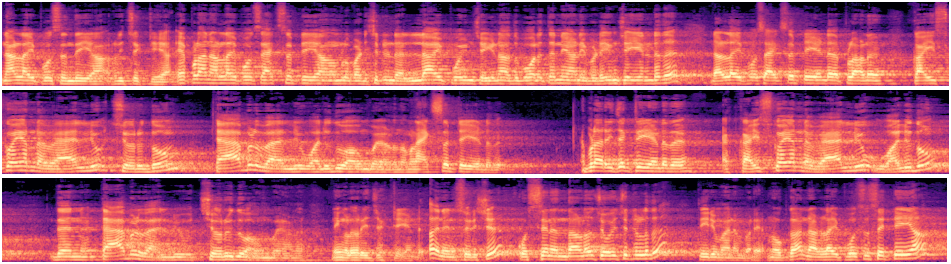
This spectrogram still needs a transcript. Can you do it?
നൾ പോസ് എന്ത് ചെയ്യുക? റിജക്റ്റ് ചെയ്യുക. എപ്പോഴാണ് നൾ പോസ് ആക്സെപ്റ്റ് ചെയ്യുക? നമ്മൾ പഠിച്ചിട്ടുണ്ട്. എല്ലാ ഇപ്പോഴും ചെയ്യണം അതുപോലെ തന്നെയാണ് ഇവിടെയും ചെയ്യേണ്ടത്. നൾ പോസ് ആക്സെപ്റ്റ് ചെയ്യേണ്ടത് എപ്പോഴാണ്? കൈ സ്ക്വയറിന്റെ വാല്യൂ ചെറുതും ടാബിൾ വാല്യൂ വലുതും ആകുമ്പോഴാണ് നമ്മൾ ആക്സെപ്റ്റ് ചെയ്യേണ്ടത്. എപ്പോഴാണ് റിജക്റ്റ് ചെയ്യേണ്ടത്? കൈ സ്ക്വയറിന്റെ വാല്യൂ വലുതും ദെൻ ടാബിൾ വാല്യൂ ചെറുതും ആകുമ്പോഴാണ് നിങ്ങൾ റിജക്റ്റ് ചെയ്യേണ്ടത്. അതിനനുസരിച്ച് ക്വസ്റ്റ്യൻ എന്താണോ ചോദിച്ചിട്ടുള്ളത് തീരുമാനം പറയാം. നോക്കുക നൾ ഐപ്പോസ് സെറ്റ് ചെയ്യുക.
